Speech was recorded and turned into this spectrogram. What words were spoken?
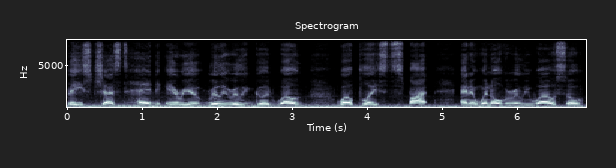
face, chest, head area. Really, really good. Well, well placed spot, and it went over really well. So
